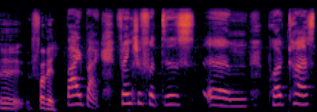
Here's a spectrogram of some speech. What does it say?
øh, farvel? Bye bye. Thank you for this um, podcast.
